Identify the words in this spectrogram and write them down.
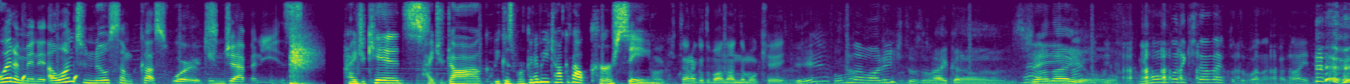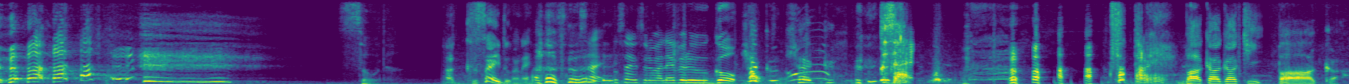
Wait a minute, I want to know some cuss words in Japanese. Hide your kids, hide your dog, because we're going to be talking about cursing. あ汚い言葉は何でも OK? えそんな悪い人じゃないから知らないよ、日本語で汚い言葉なんかないですそうだあ臭いとかね臭い。臭い、それはレベル5。バカガキバーカ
